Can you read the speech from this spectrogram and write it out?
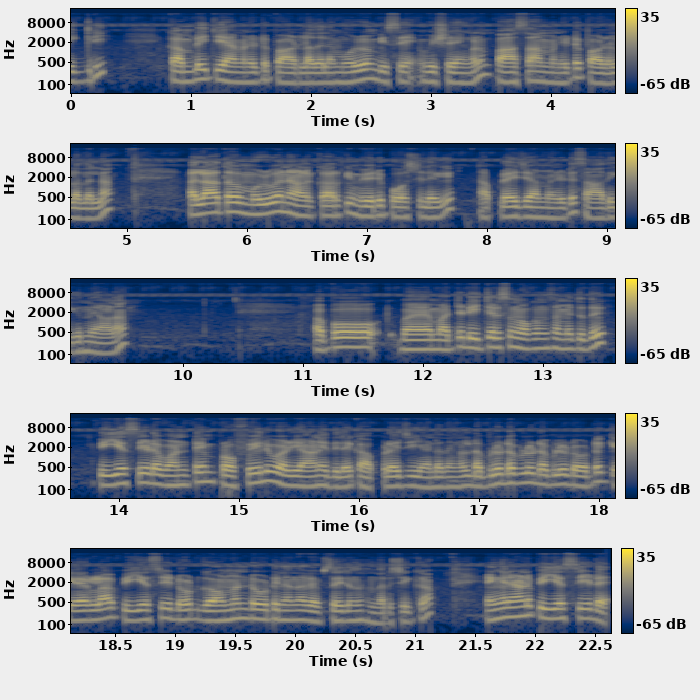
ഡിഗ്രി കംപ്ലീറ്റ് ചെയ്യാൻ വേണ്ടിയിട്ട് പാടുള്ളതല്ല. മുഴുവൻ വിഷയ വിഷയങ്ങളും പാസ്സാകാൻ വേണ്ടിയിട്ട് പാടുള്ളതല്ല. അല്ലാത്ത മുഴുവൻ ആൾക്കാർക്കും ഈ ഒരു പോസ്റ്റിലേക്ക് അപ്ലൈ ചെയ്യാൻ വേണ്ടിയിട്ട് സാധിക്കുന്നതാണ്. അപ്പോൾ മറ്റ് ഡീറ്റെയിൽസ് നോക്കുന്ന സമയത്ത് ഇത് പി എസ് സിയുടെ വൺ ടൈം പ്രൊഫൈൽ വഴിയാണ് ഇതിലേക്ക് അപ്ലൈ ചെയ്യേണ്ടത്. നിങ്ങൾ W W W dot Kerala P S C dot government dot in എന്ന വെബ്സൈറ്റ് ഒന്ന് സന്ദർശിക്കുക. എങ്ങനെയാണ് പി എസ് സിയുടെ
